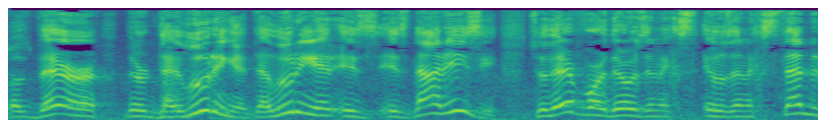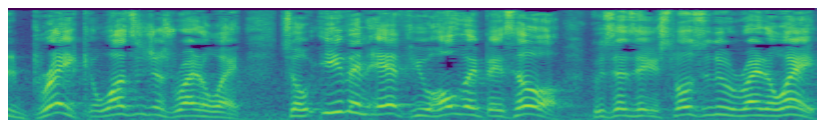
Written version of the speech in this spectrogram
But there, they're diluting it. Diluting it is, is not easy. So therefore, there was an ex, it was an extended break. It wasn't just right away. So even if you hold like Beis Hillel, who says that you're supposed to do it right away,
